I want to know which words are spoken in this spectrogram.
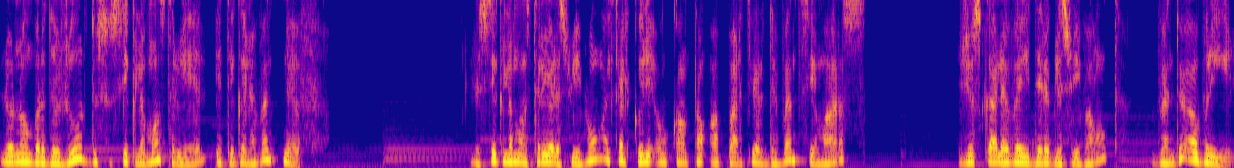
Le nombre de jours de ce cycle menstruel est égal à 29. Le cycle menstruel suivant est calculé en comptant à partir du 26 mars jusqu'à la veille des règles suivantes, 22 avril.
